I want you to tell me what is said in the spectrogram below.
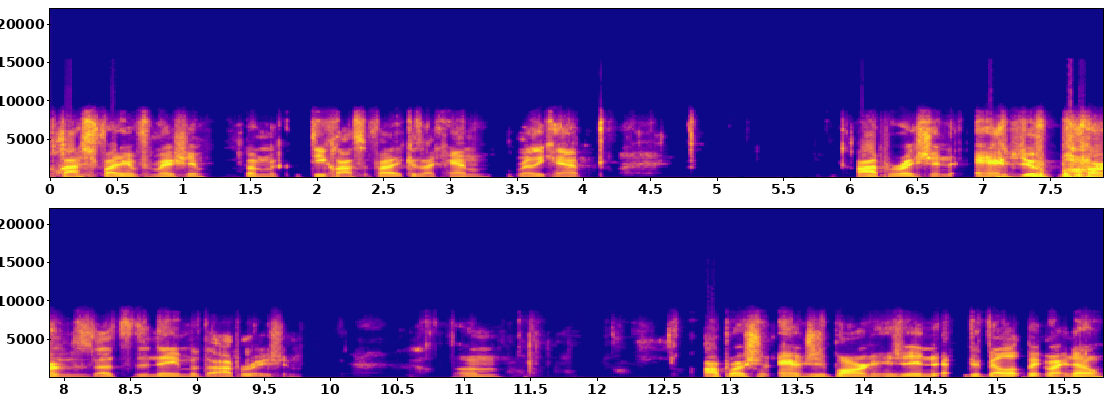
Classified information, but I'm it because I can. Really can't. Operation Andrew Barnes. That's the name of the operation. Um, Operation Andrew Barnes is in development right now.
